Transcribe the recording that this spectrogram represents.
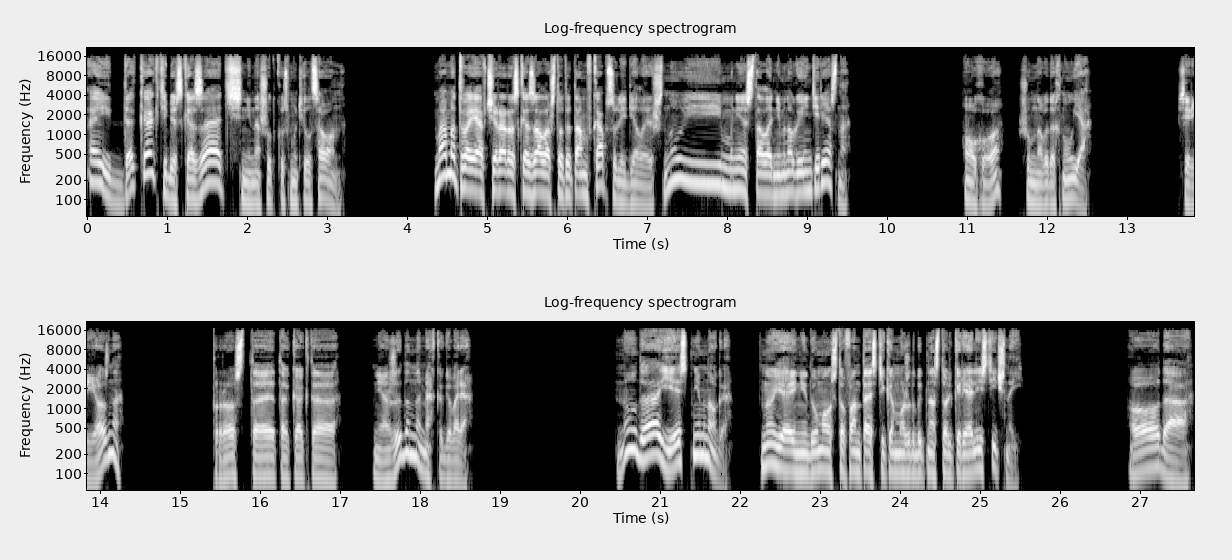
«Ай, да как тебе сказать?» — не на шутку смутился он. «Мама твоя вчера рассказала, что ты там в капсуле делаешь, ну и мне стало немного интересно». «Ого!» — шумно выдохнул я. «Серьезно?» «Просто это как-то неожиданно, мягко говоря». «Ну да, есть немного но я и не думал, что фантастика может быть настолько реалистичной. О, да.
